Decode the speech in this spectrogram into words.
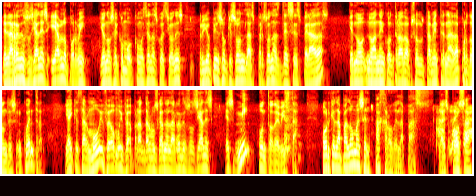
de las redes sociales y hablo por mí. Yo no sé cómo, cómo las cuestiones, pero yo pienso que son las personas desesperadas que no, no han encontrado absolutamente nada por donde se encuentran. Y hay que estar muy feo, muy feo para andar buscando en las redes sociales. Es mi punto de vista. Porque la paloma es el pájaro de la paz. La esposa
